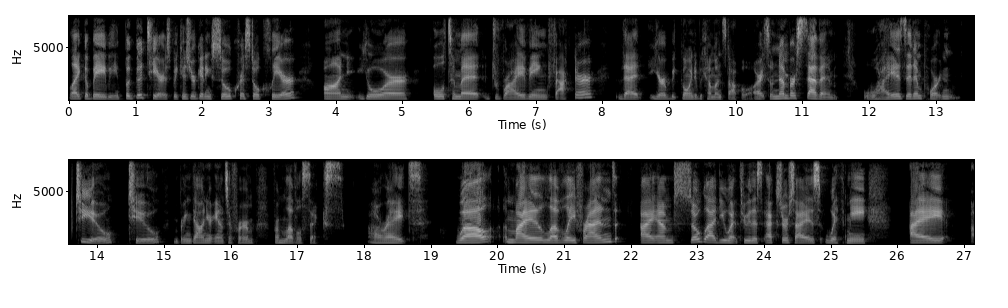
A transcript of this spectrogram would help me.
like a baby, but good tears because you're getting so crystal clear on your ultimate driving factor that you're going to become unstoppable. All right. So, number seven, why is it important to you to bring down your answer from, from level six. All right. Well, my lovely friend, I am so glad you went through this exercise with me. I uh,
